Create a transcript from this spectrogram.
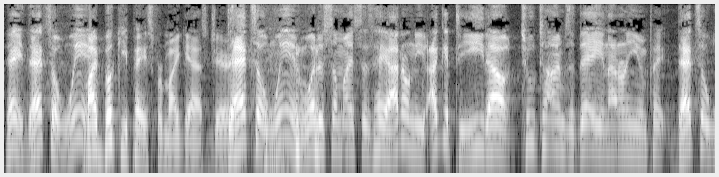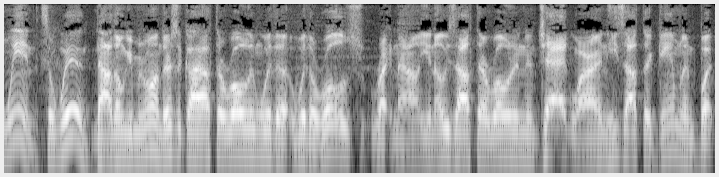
Hey, that's a win. My bookie pays for my gas, Jerry. That's a win. What if somebody says, "Hey, I don't need. I get to eat out two times a day, and I don't even pay." That's a win. it's a win. Now, don't get me wrong. There's a guy out there rolling with a with a Rolls right now. You know, he's out there rolling in a Jaguar, and he's out there gambling. But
